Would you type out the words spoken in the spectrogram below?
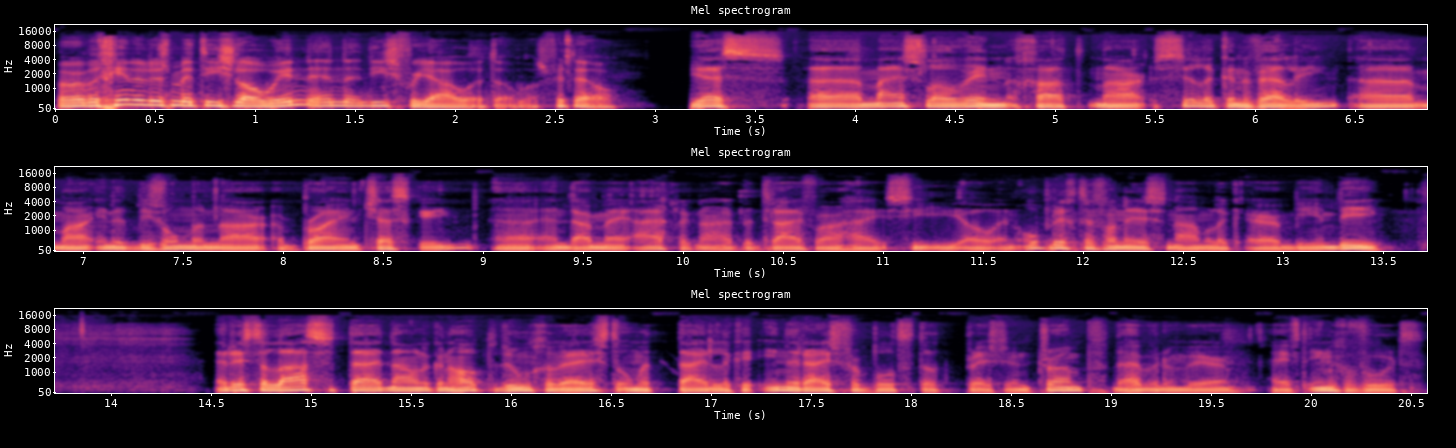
Maar we beginnen dus met die Slow Win. En eh, die is voor jou, eh, Thomas. Vertel. Yes, eh, mijn slow win gaat naar Silicon Valley, eh, maar in het bijzonder naar Brian Chesky. eh, en daarmee eigenlijk naar het bedrijf waar hij CEO en oprichter van is, namelijk Airbnb. Er is de laatste tijd namelijk een hoop te doen geweest om het tijdelijke inreisverbod dat president Trump, daar hebben we hem weer, heeft ingevoerd.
